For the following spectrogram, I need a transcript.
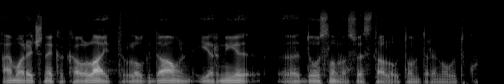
ajmo reći nekakav light lockdown, jer nije E, doslovno sve stalo u tom trenutku.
